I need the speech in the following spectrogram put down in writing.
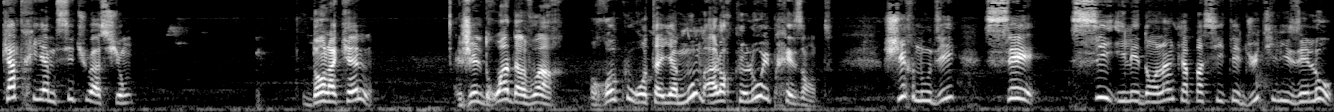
Quatrième situation dans laquelle j'ai le droit d'avoir recours au tayammum alors que l'eau est présente. Shir nous dit, c'est si il est dans l'incapacité d'utiliser l'eau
